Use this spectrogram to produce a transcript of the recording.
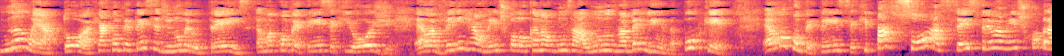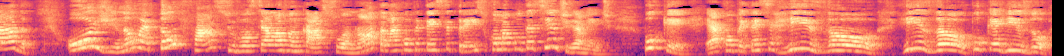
Não é à toa que a competência de número 3 é uma competência que hoje ela vem realmente colocando alguns alunos na berlinda. Por quê? É uma competência que passou a ser extremamente cobrada. Hoje não é tão fácil você alavancar a sua nota na competência 3 como acontecia antigamente. Por quê? É a competência riso. Riso. Por que riso?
